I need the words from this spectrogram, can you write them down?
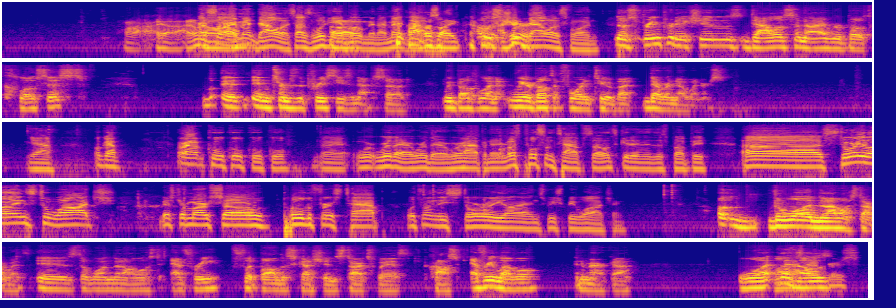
I, I don't know. Sorry, I meant Dallas. I was looking uh, at oh. Boatman. I meant Dallas. I was like, I, was I sure. think Dallas won. No, spring predictions. Dallas and I were both closest in, in terms of the preseason episode. We both won. We were both at four and two, but there were no winners. Yeah. Okay. All right. Cool. Cool. Cool. Cool. All right, we're, we're there. We're there. We're happening. Let's pull some taps though. Let's get into this puppy. Uh storylines to watch. Mr. Marceau, pull the first tap. What's one of these storylines we should be watching? Uh, the one that I want to start with is the one that almost every football discussion starts with across every level in America. What Long the hell is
